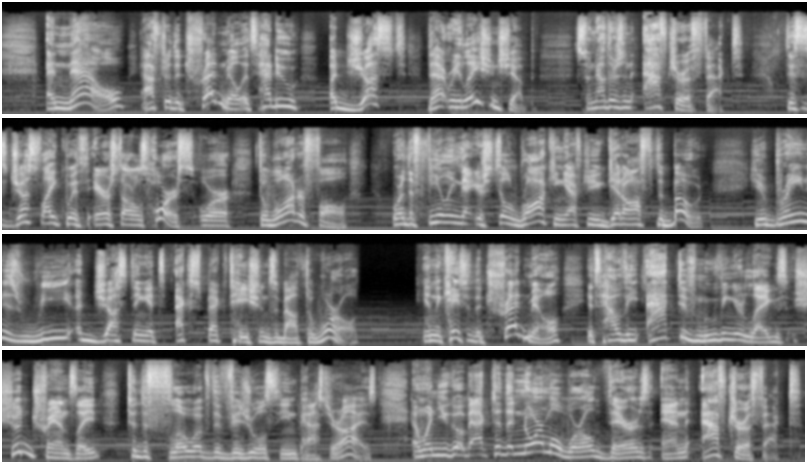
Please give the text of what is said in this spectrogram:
And now, after the treadmill, it's had to adjust that relationship. So now there's an after effect. This is just like with Aristotle's horse or the waterfall or the feeling that you're still rocking after you get off the boat. Your brain is readjusting its expectations about the world. In the case of the treadmill, it's how the act of moving your legs should translate to the flow of the visual scene past your eyes. And when you go back to the normal world, there's an after effect.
